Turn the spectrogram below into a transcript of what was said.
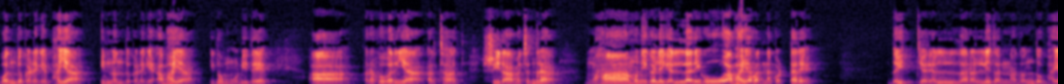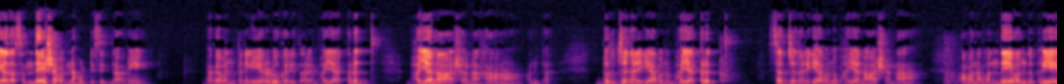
ಒಂದು ಕಡೆಗೆ ಭಯ, ಇನ್ನೊಂದು ಕಡೆಗೆ ಅಭಯ. ಇದು ಮೂಡಿದೆ. ಆ ರಘುವರ್ಯ ಅರ್ಥಾತ್ ಶ್ರೀರಾಮಚಂದ್ರ ಮಹಾಮುನಿಗಳಿಗೆಲ್ಲರಿಗೂ ಅಭಯವನ್ನ ಕೊಟ್ಟರೆ ದೈತ್ಯರೆಲ್ಲರಲ್ಲಿ ತನ್ನದೊಂದು ಭಯದ ಸಂದೇಶವನ್ನ ಹುಟ್ಟಿಸಿದ್ದಾನೆ. ಭಗವಂತನಿಗೆ ಎರಡೂ ಕರೀತಾರೆ. ಭಯ ಕೃತ್ ಭಯನಾಶನಃ ಅಂತ. ದುರ್ಜನರಿಗೆ ಅವನು ಭಯ ಕೃತ್ ಸಜ್ಜನರಿಗೆ ಅವನು ಭಯನಾಶನ. ಅವನ ಒಂದೇ ಒಂದು ಕ್ರಿಯೆ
